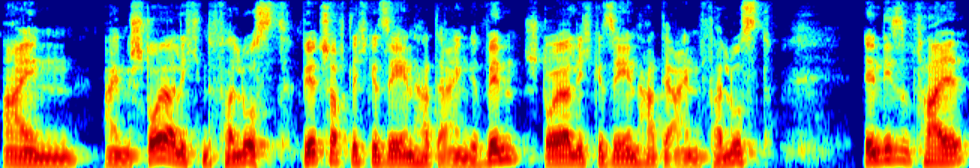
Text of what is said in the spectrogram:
ein einen steuerlichen Verlust. Wirtschaftlich gesehen hat er einen Gewinn, steuerlich gesehen hat er einen Verlust. In diesem Fall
